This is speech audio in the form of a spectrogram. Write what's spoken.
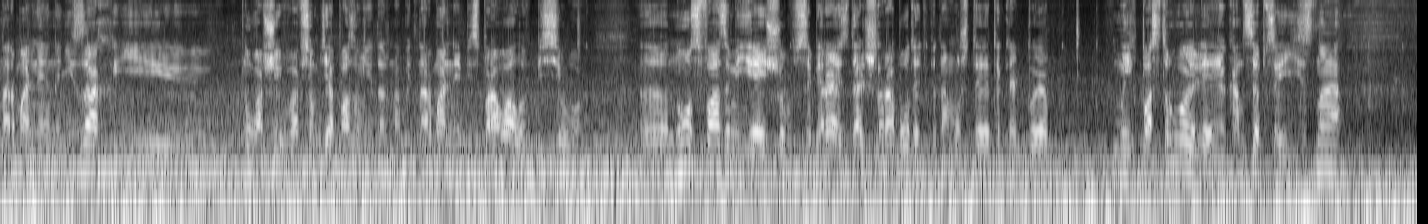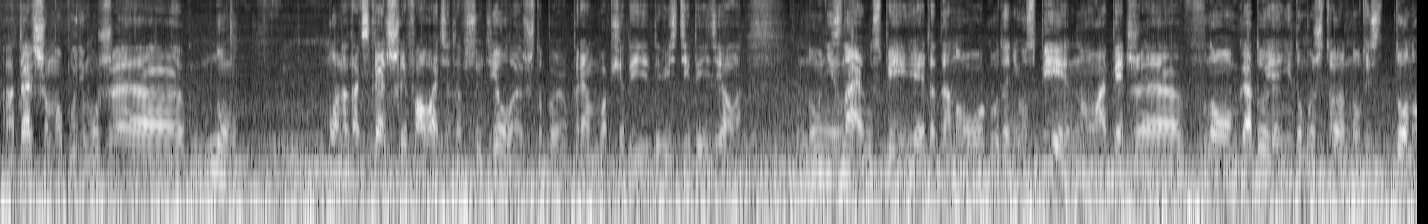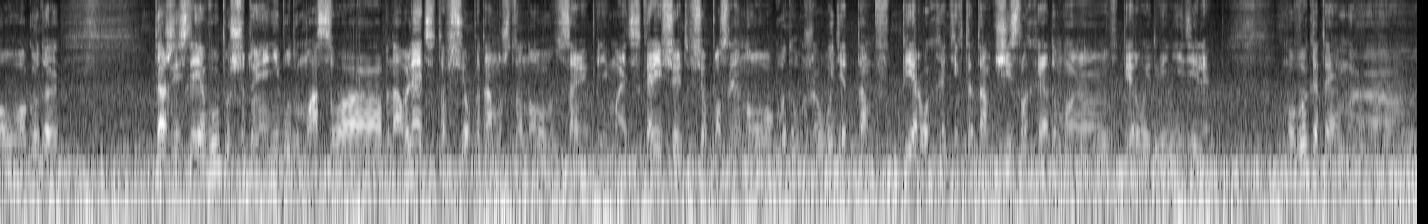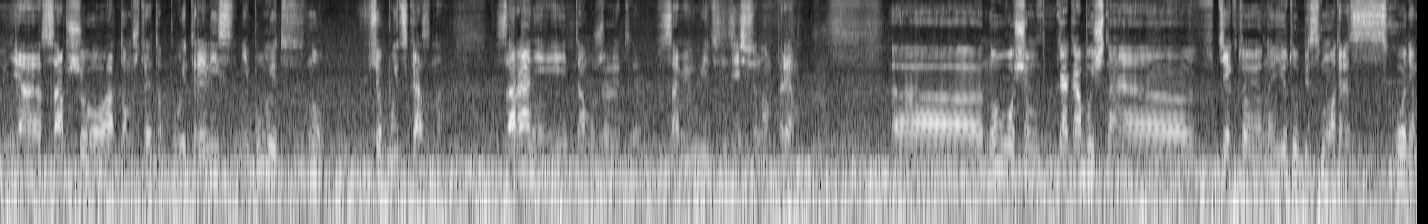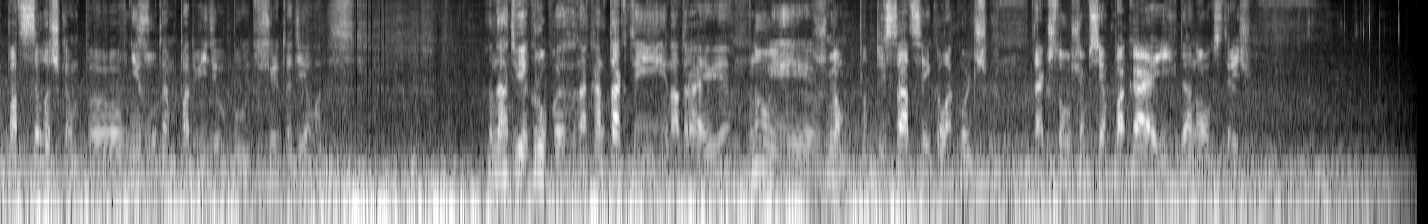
Нормальная на низах и, ну, вообще во всем диапазоне должна быть нормальная, без провалов, без всего. Э, Но с фазами я еще собираюсь дальше работать, потому что это как бы мы их построили, концепция ясна, а дальше мы будем уже, ну, можно так сказать, шлифовать это все дело, чтобы прям вообще до- довести до идеала. Ну, не знаю, успею я это до Нового года, не успею, но, опять же, в Новом году я не думаю, что, ну, то есть до Нового года даже если я выпущу, то я не буду массово обновлять это все, потому что, ну, сами понимаете, скорее всего, это все после Нового года уже выйдет, там, в первых каких-то там числах, я думаю, в первые две недели мы выкатаем. Э, Я сообщу о том, что это будет релиз, не будет, ну, все будет сказано заранее, и там уже это сами увидите. Здесь все нам прям Э, Ну, в общем, как обычно, э, те, кто на ютубе смотрит, сходим под ссылочкам, внизу там под видео будет все это дело. На две группы, на контакт и на драйве. Ну и жмем подписаться и колокольчик. Так что, в общем, всем пока и до новых встреч.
